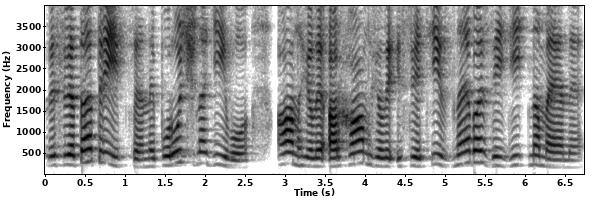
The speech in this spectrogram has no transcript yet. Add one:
Пресвята Трійце, непорочна Діво, ангели, архангели і святі з неба зійдіть на мене.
